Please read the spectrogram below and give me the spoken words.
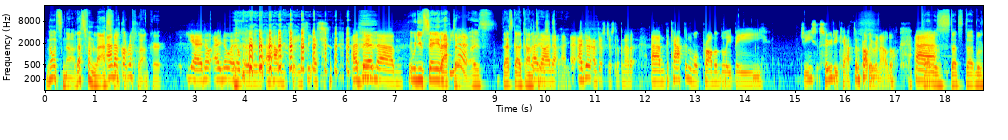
No, it's not. That's from last And week. I've got plonker. Yeah, I know, I know, I know, but I mean, I haven't changed it yet. And then um, When you say that though, I s- that's got I connotations. know, I know. I, I'm just, I'm just, just looking at it. Um, the captain will probably be. Jesus, who the captain? Probably Ronaldo. Uh, that was that's that. We'll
